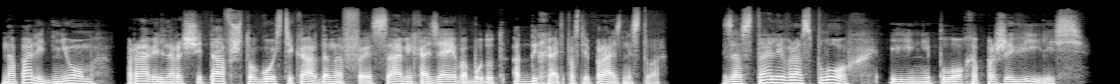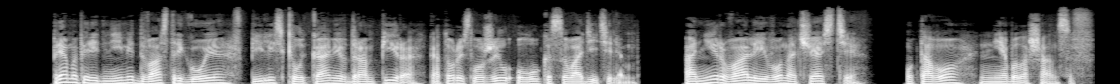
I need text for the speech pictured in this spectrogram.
Напали днем, правильно рассчитав, что гости Карденов и сами хозяева будут отдыхать после празднества. Застали врасплох и неплохо поживились. Прямо перед ними два стригоя впились клыками в дрампира, который служил у Лукаса водителем. Они рвали его на части, у того не было шансов.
